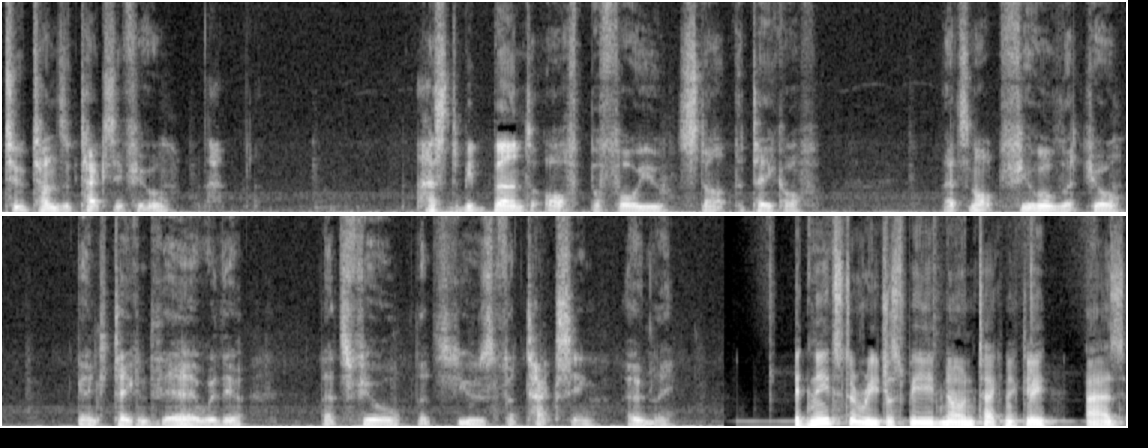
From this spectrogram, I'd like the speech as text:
two tons of taxi fuel has to be burnt off before you start the takeoff. That's not fuel that you're going to take into the air with you. That's fuel that's used for taxiing only. It needs to reach a speed known technically as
